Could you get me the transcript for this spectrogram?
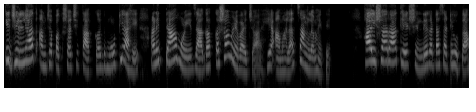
की जिल्ह्यात आमच्या पक्षाची ताकद मोठी आहे आणि त्यामुळे जागा कशा मिळवायच्या हे आम्हाला चांगलं माहिती आहे. हा इशारा थेट शिंदे गटासाठी होता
